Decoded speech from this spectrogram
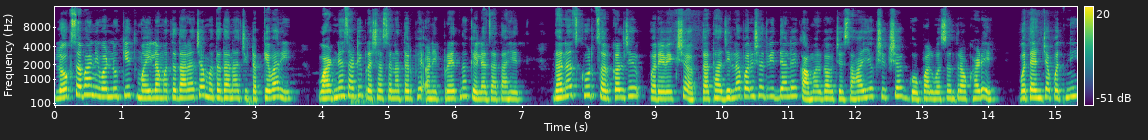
लोकसभा निवडणुकीत महिला मतदाराच्या मतदानाची टक्केवारी वाढण्यासाठी प्रशासनातर्फे अनेक प्रयत्न केल्या जात आहेत. धनज खुर्द सर्कलचे पर्यवेक्षक तथा जिल्हा परिषद विद्यालय कामरगावचे सहाय्यक शिक्षक गोपाल वसंतराव खाडे व त्यांच्या पत्नी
